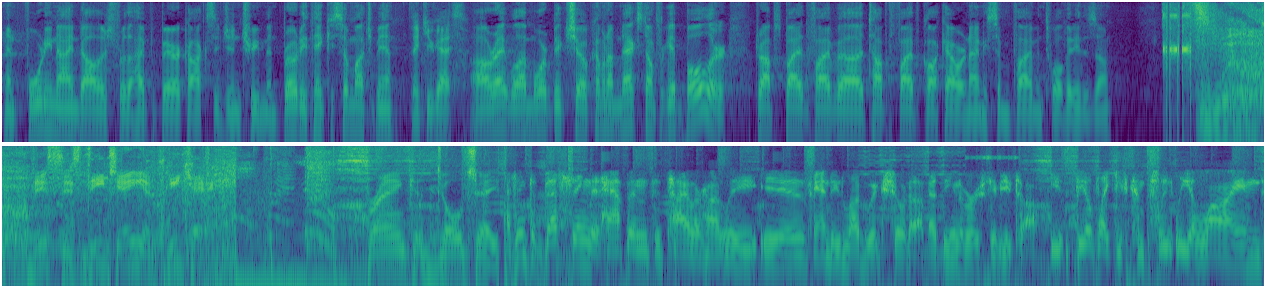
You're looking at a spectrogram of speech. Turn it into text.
and $49 for the hyperbaric oxygen treatment. Brody, thank you so much, man. Thank you, guys. All right, we'll have more big show coming up next. Don't forget, Bowler drops by at the five, uh, top of the 5 o'clock hour, 97.5 and 1280 The Zone. This is DJ and PK. Frank Dolce. I think the best thing that happened to Tyler Huntley is Andy Ludwig showed up at the University of Utah. It feels like he's completely aligned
